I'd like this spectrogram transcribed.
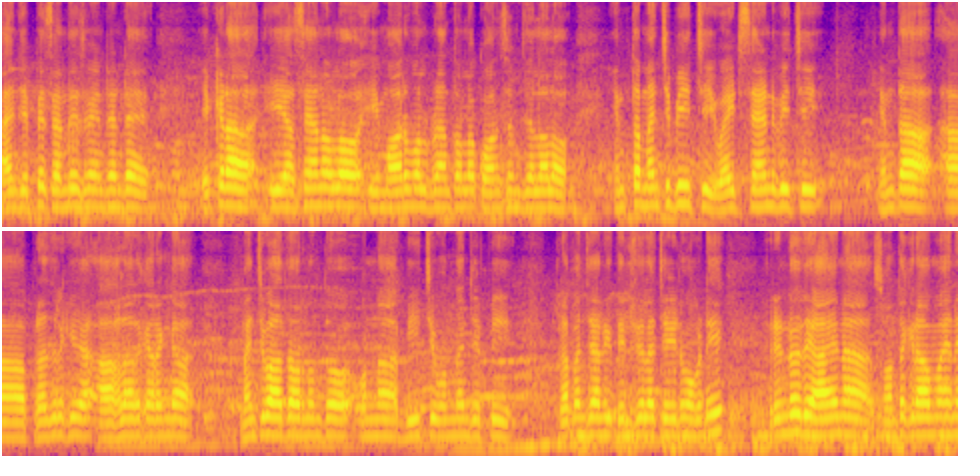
ఆయన చెప్పే సందేశం ఏంటంటే ఇక్కడ ఈ అసయానంలో ఈ మారుమూల ప్రాంతంలో కోనసీమ జిల్లాలో ఇంత మంచి బీచ్ వైట్ శాండ్ బీచ్ ఇంత ప్రజలకి ఆహ్లాదకరంగా మంచి వాతావరణంతో ఉన్న బీచ్ ఉందని చెప్పి ప్రపంచానికి తెలిసేలా చేయడం ఒకటి. రెండోది ఆయన సొంత గ్రామం అయిన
